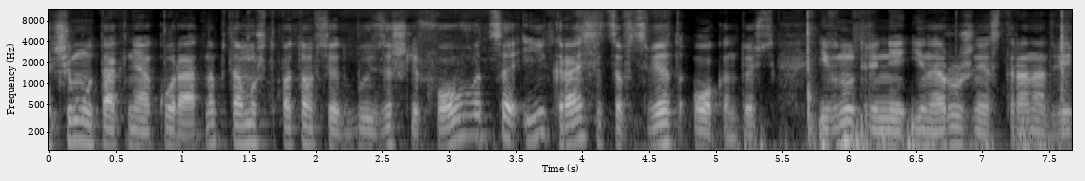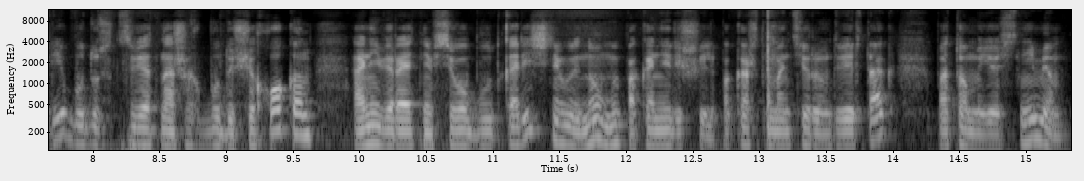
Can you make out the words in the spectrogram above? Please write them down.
Почему так неаккуратно? Потому что потом все это будет зашлифовываться и краситься в цвет окон. То есть и внутренняя, и наружная сторона двери будут в цвет наших будущих окон. Они, вероятнее всего, будут коричневые, но мы пока не решили. Пока что монтируем дверь так, потом ее снимем.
